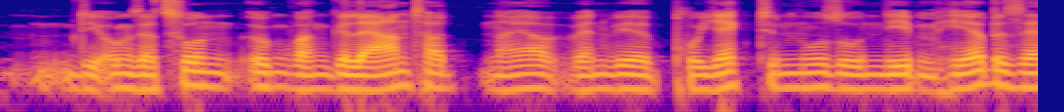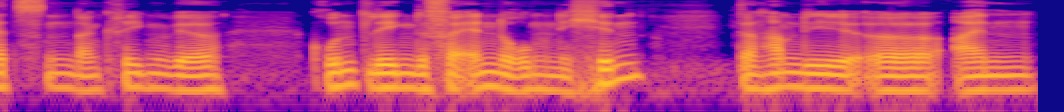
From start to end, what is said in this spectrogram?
die Organisation irgendwann gelernt hat, naja, wenn wir Projekte nur so nebenher besetzen, dann kriegen wir grundlegende Veränderungen nicht hin. Dann haben die äh, einen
